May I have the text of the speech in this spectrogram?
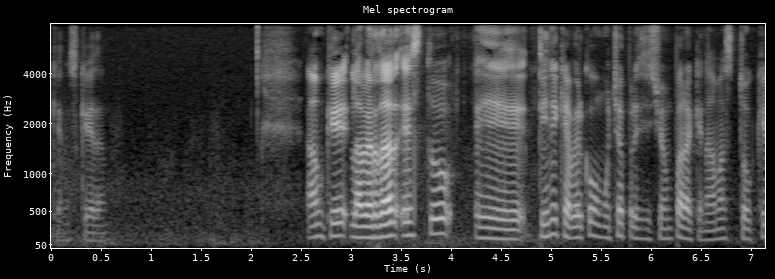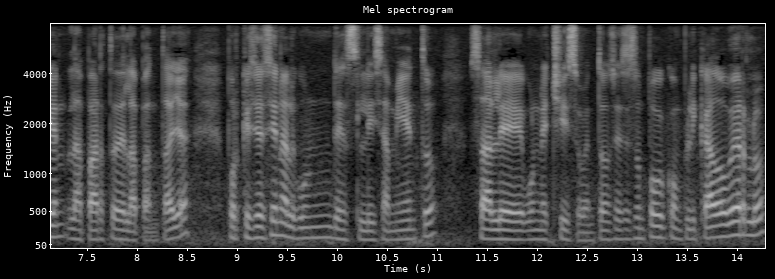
que nos quedan. Aunque la verdad esto eh, tiene que haber como mucha precisión para que nada más toquen la parte de la pantalla. Porque si hacen algún deslizamiento sale un hechizo. Entonces es un poco complicado verlo.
